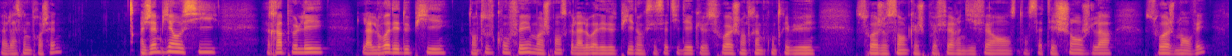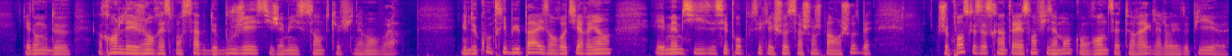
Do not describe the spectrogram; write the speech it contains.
la semaine prochaine. J'aime bien aussi rappeler la loi des deux pieds dans tout ce qu'on fait. Moi, je pense que la loi des deux pieds, donc c'est cette idée que soit je suis en train de contribuer, soit je sens que je peux faire une différence dans cet échange-là, soit je m'en vais et donc de rendre les gens responsables de bouger si jamais ils sentent que finalement, voilà, ils ne contribuent pas, ils en retirent rien, et même s'ils essaient de proposer quelque chose, ça change pas grand-chose, ben, je pense que ce serait intéressant finalement qu'on rende cette règle, la loi des deux pieds, euh,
